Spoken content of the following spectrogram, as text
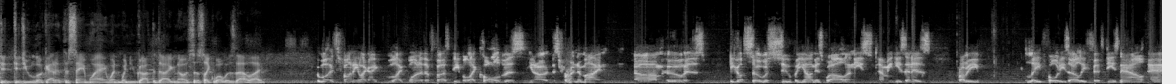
Did did you look at it the same way when when you got the diagnosis? Like, what was that like? Well, it's funny. Like I like one of the first people I called was you know this friend of mine um, who is he got sober super young as well, and he's I mean he's in his probably late forties, early fifties now, and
